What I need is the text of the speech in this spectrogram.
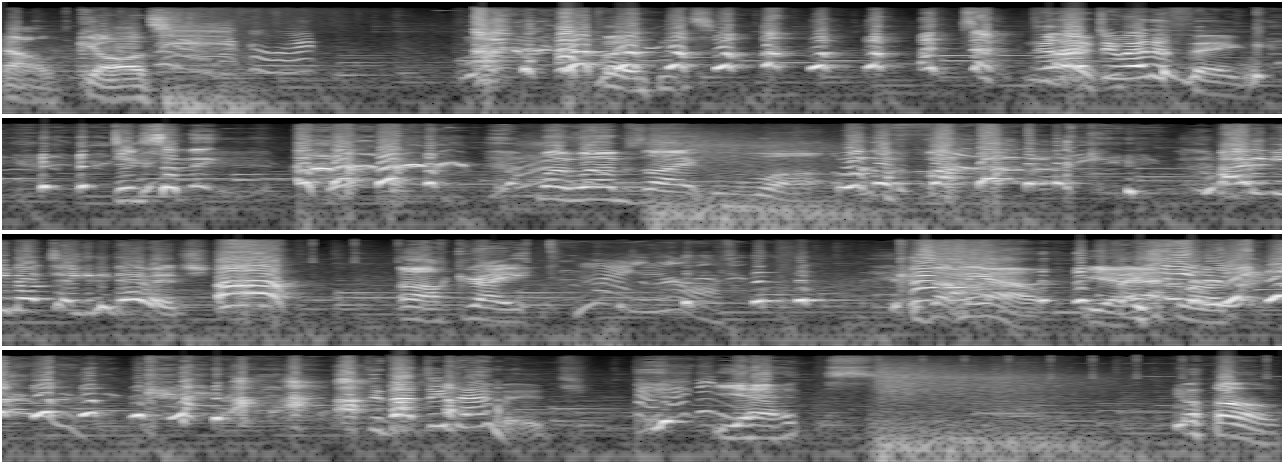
Oh god. Happened? Did that do anything? Did something. My worm's like, what? What the fuck? How did he not take any damage? Ah! Oh, great. My lord! Is that me out? Yeah. Did that do damage? yes. Oh.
